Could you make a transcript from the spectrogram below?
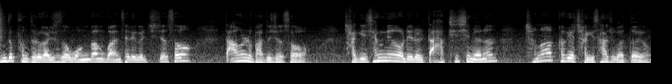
핸드폰 들어가셔서 원강 만세력을 치셔서 다운을 받으셔서 자기 생년월일을 딱 치시면은 정확하게 자기 사주가 떠요.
